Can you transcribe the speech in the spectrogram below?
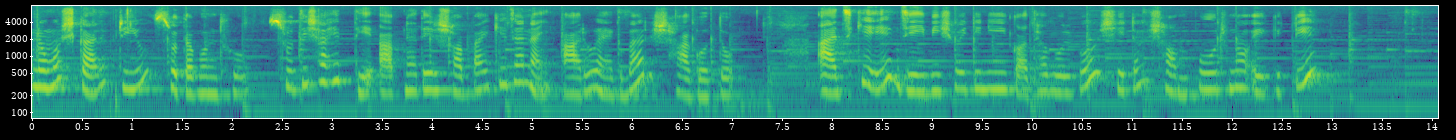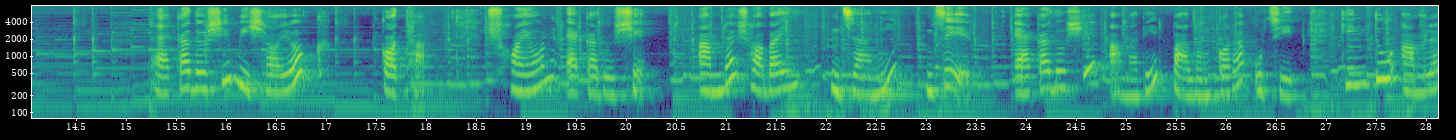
নমস্কার, প্রিয় শ্রোতা বন্ধু। শ্রুতি সাহিত্যে আপনাদের সবাইকে জানাই আরও একবার স্বাগত। আজকে যে বিষয়টি নিয়ে কথা বলব, সেটা সম্পূর্ণ একটি একাদশী বিষয়ক কথা। স্বয়ন একাদশী। আমরা সবাই জানি যে একাদশী আমাদের পালন করা উচিত। কিন্তু আমরা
